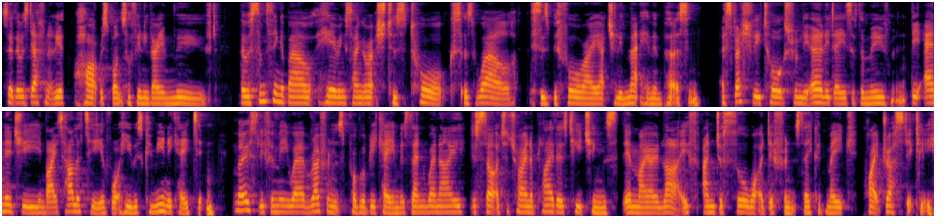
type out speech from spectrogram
So there was definitely a heart response or feeling very moved. There was something about hearing Sangharakshita's talks as well. This is before I actually met him in person especially talks from the early days of the movement, the energy and vitality of what he was communicating mostly for me, where reverence probably came is then when I just started to try and apply those teachings in my own life and just saw what a difference they could make quite drastically.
